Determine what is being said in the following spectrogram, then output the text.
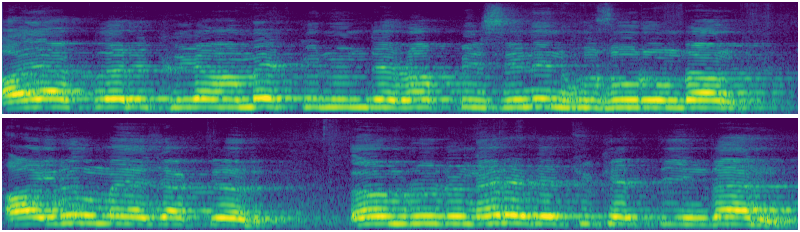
ayakları kıyamet gününde Rabbisinin huzurundan ayrılmayacaktır. Ömrünü nerede tükettiğinden,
